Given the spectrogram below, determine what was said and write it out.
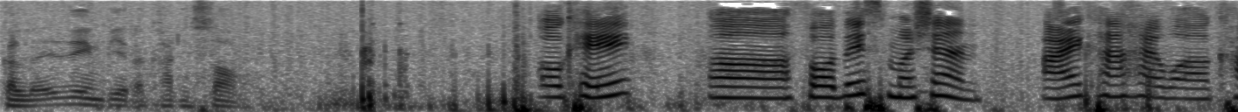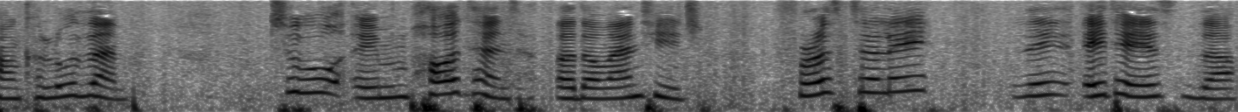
glazing bead cutting saw? Okay, uh, for this machine, I can have a conclusion. Two important advantage. Firstly, it is the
